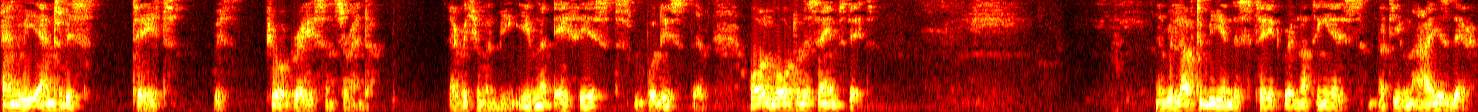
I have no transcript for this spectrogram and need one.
And we enter this state with pure grace and surrender. Every human being, even an atheist, Buddhist, all go to the same state. And we love to be in this state where nothing is, not even I is there.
